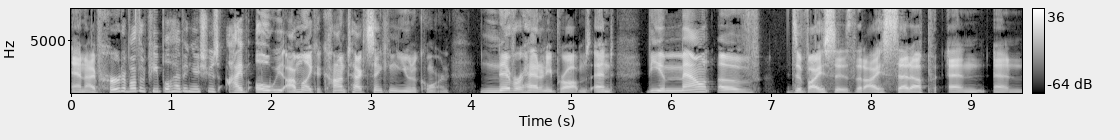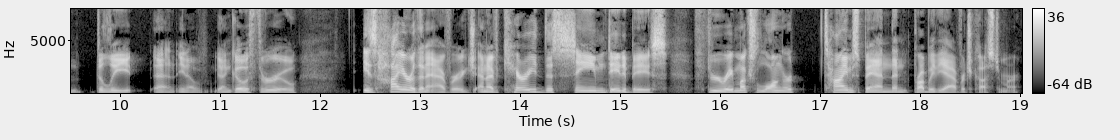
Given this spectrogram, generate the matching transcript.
and I've heard of other people having issues. I've always I'm like a contact syncing unicorn. Never had any problems. And the amount of devices that I set up and and delete and you know and go through is higher than average and I've carried this same database through a much longer time span than probably the average customer.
